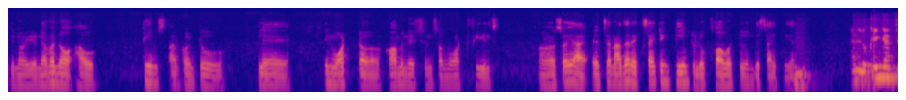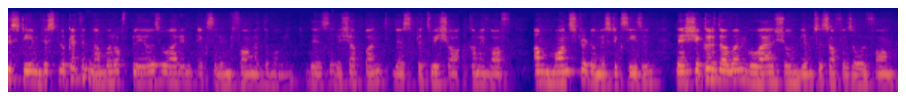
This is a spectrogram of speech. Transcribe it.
you know you never know how teams are going to play in what uh, combinations on what fields. Uh, so yeah, it's another exciting team to look forward to in this IPL. Mm. And looking at this team, just look at the number of players who are in excellent form at the moment. There's Rishabh Pant, there's Prithvi Shaw coming off a monster domestic season. There's Shikhar Dhawan, who has shown glimpses of his old form.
